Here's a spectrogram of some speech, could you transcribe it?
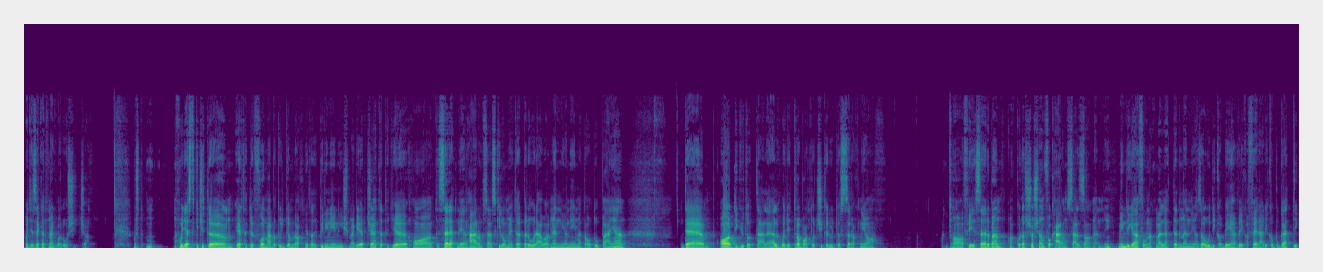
hogy ezeket megvalósítsa. Most, hogy ezt kicsit érthető formába tudjam rakni, tehát hogy Pirinéni is megértse, tehát hogy ha te szeretnél 300 km per órával menni a német autópályán, de addig jutottál el, hogy egy Trabantot sikerült összerakni a, a fészerben, akkor az sosem fog 300-zal menni. Mindig el fognak melletted menni az Audi, a BMW, a ferrari a bugatti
